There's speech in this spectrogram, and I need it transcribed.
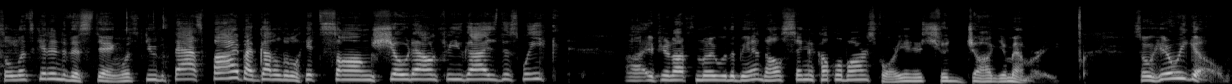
So let's get into this thing. Let's do the Fast Five. I've got a little hit song showdown for you guys this week. Uh, if you're not familiar with the band, I'll sing a couple of bars for you, and it should jog your memory. So here we go.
